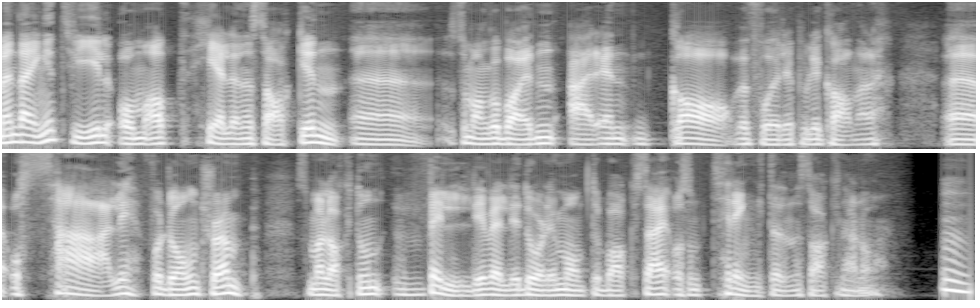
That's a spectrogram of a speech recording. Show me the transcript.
men det er ingen tvil om at hele denne saken eh, som angår Biden, er en gave for republikanerne. Eh, og særlig for Donald Trump, som har lagt noen veldig veldig dårlige måneder bak seg, og som trengte denne saken her nå. Mm.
